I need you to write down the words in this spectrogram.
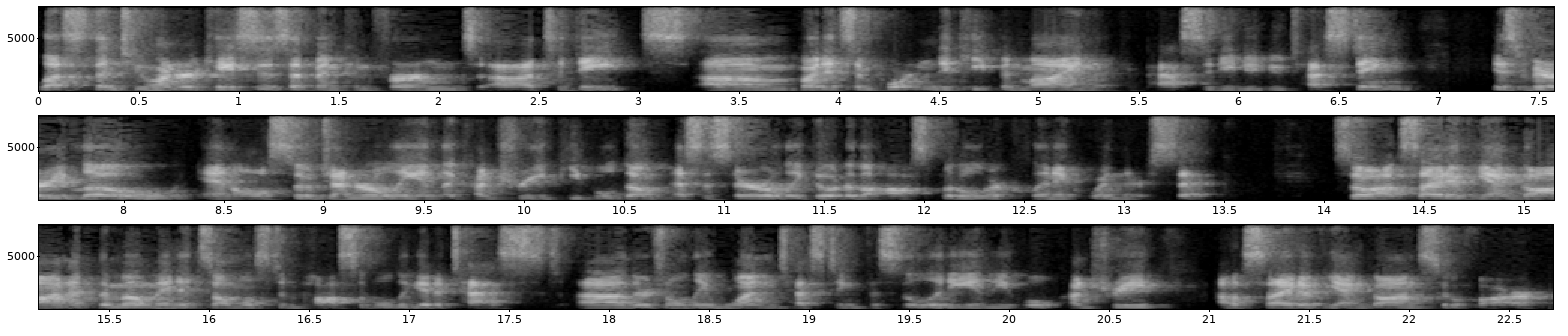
Less than 200 cases have been confirmed uh, to date, um, but it's important to keep in mind that capacity to do testing is very low. And also generally in the country, people don't necessarily go to the hospital or clinic when they're sick. So outside of Yangon at the moment, it's almost impossible to get a test. Uh, there's only one testing facility in the whole country outside of Yangon so far.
